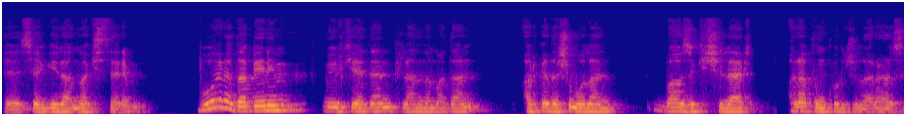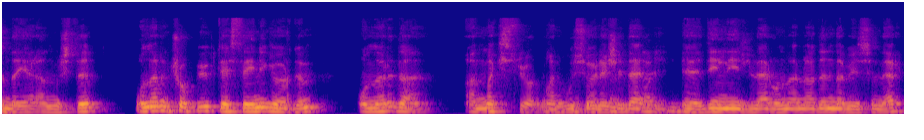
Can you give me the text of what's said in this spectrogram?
e, sevgiyle almak isterim. Bu arada benim mülkiyeden, planlamadan arkadaşım olan bazı kişiler ANAP'ın kurucuları arasında yer almıştı. Onların çok büyük desteğini gördüm. Onları da anmak istiyorum. Hani bu söyleşide e, dinleyiciler onların adını da bilsinler.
